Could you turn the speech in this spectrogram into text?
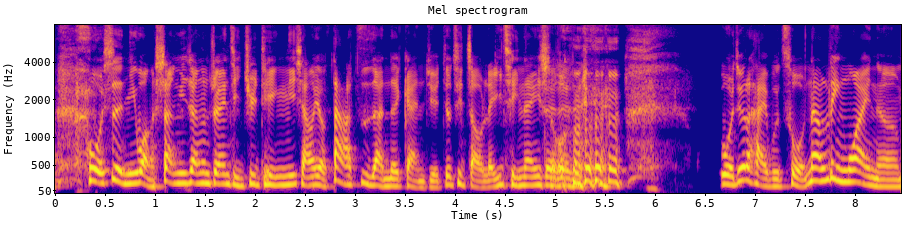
或是你往上一张专辑去听，你想要有大自然的感觉，就去找雷琴那一首。对对对我觉得还不错。那另外呢，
